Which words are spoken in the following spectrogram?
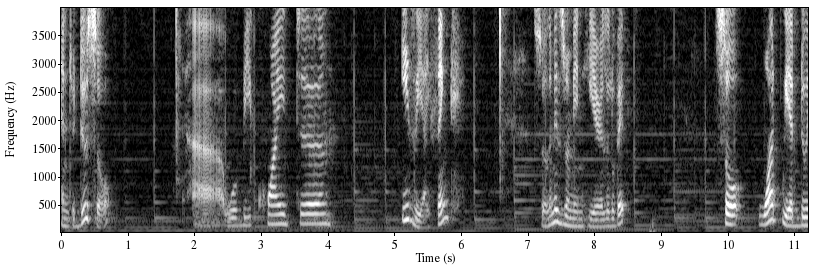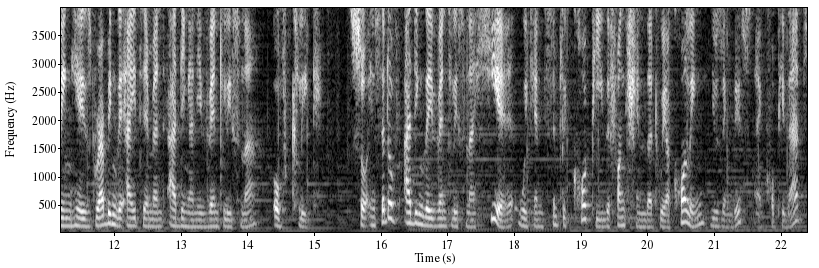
And to do so uh, will be quite uh, easy, I think. So let me zoom in here a little bit. So what we are doing here is grabbing the item and adding an event listener of click. So instead of adding the event listener here, we can simply copy the function that we are calling using this. I copy that,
